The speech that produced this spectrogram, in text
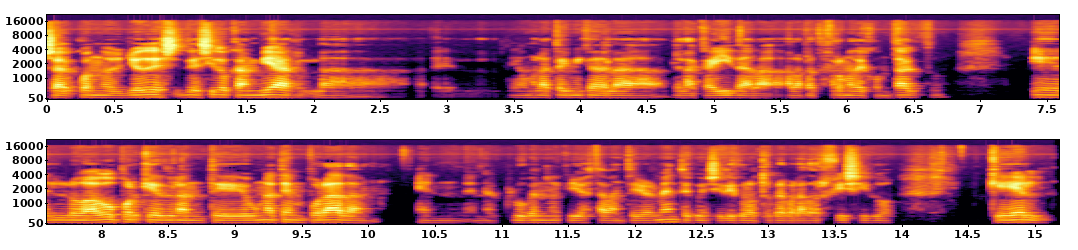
o sea, cuando yo decido cambiar la, digamos, la técnica de la, de la caída a la, a la, plataforma de contacto, eh, lo hago porque durante una temporada en, en, el club en el que yo estaba anteriormente, coincidí con otro preparador físico, que él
